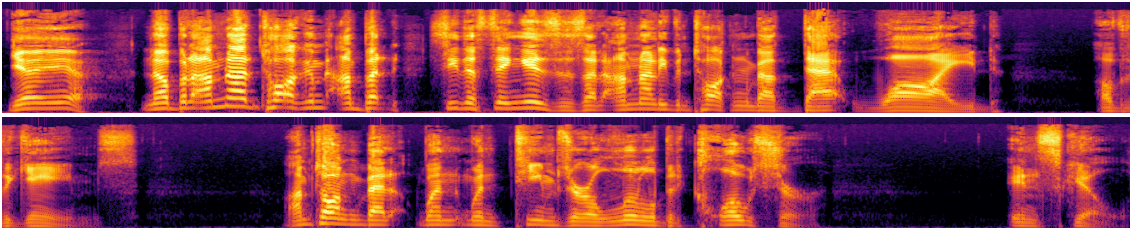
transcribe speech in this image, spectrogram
yeah, yeah, yeah. No, but I'm not talking. um, But see, the thing is, is that I'm not even talking about that wide of the games. I'm talking about when when teams are a little bit closer in skill,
